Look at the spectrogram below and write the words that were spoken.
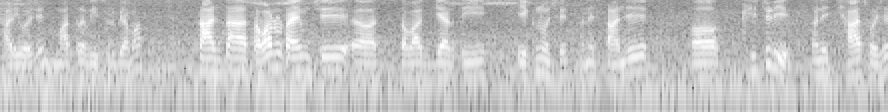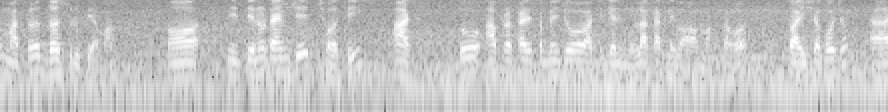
થાળી હોય છે, માત્ર વીસ રૂપિયામાં. સાંજના, સવારનો ટાઈમ છે સવા અગિયારથી એકનો છે અને સાંજે ખીચડી અને છાશ હોય છે, માત્ર દસ રૂપિયામાં. તેનો ટાઈમ છે છથી આઠ. તો આ પ્રકારે તમે જો આ જગ્યાની મુલાકાત લેવા આવવા માંગતા હોય, તો આવી શકો છો. આ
